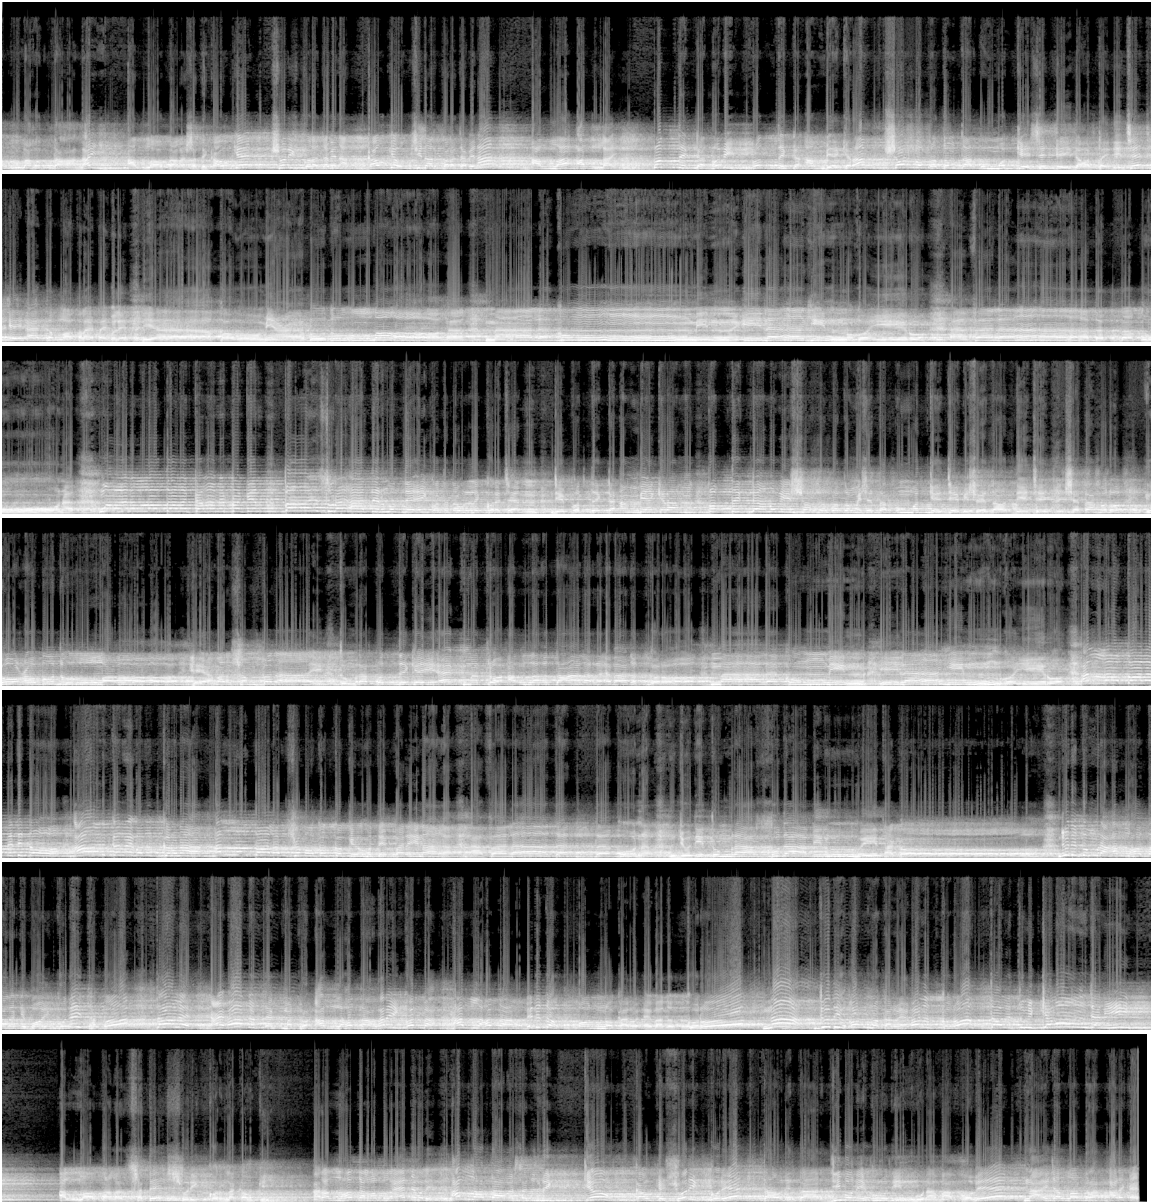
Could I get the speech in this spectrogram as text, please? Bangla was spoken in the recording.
আল্লাহ তালাই আল্লাহ তালার সাথে কাউকে শরিক করা যাবে না, কাউকে অংশীদার করা যাবে না। আল্লাহ আল্লাহ, প্রত্যেকটা নবী, প্রত্যেকটা আম্বিয়া কেরাম, সর্বপ্রথম তার উম্মতকে এসে এই দাওয়াতটাই দিয়েছে। এই আয়াত আল্লাহ তাআলা এটাই বলে, ইয়া কওমি আবুদুল্লাহ, মা মহান আল্লাহ কথাটা উল্লেখ করেছেন যে প্রত্যেকটা আম্বিয়া কেরাম, প্রত্যেকটা নবী সর্বপ্রথম এসে তার উম্মতকে যে বিষয়ে দাওয়াত দিয়েছে সেটা হলো হে আমার সম্প্রদায়, তোমরা প্রত্যেকেই একমাত্র আল্লাহ তাআলার করো। মালাকুম ইলাহিন কেউ হতে পারে না। আফালা তাত্তাকুন, যদি তোমরা খুদা বিরু হয়ে থাকো, যদি তোমরা আল্লাহ তাআলাকে ভয় করেই থাকো, তাহলে একমাত্র আল্লাহ তাআলারই করবা। আল্লাহ তাআলা ব্যতীত অন্য কারও ইবাদত করো না। যদি অন্য কারও ইবাদত করো, তাহলে তুমি কেমন জানি আল্লাহ তালার সাথে শরিক করলা কাউকে। আর আল্লাহ আয়াতে বলে, আল্লাহ তালার সাথে যদি কেউ কাউকে শরিক করে, তাহলে তার জীবনে কোনোদিন গুণা মাফ হবে না। এটা আল্লাহ তালা আরেক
